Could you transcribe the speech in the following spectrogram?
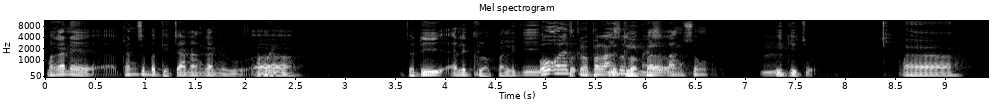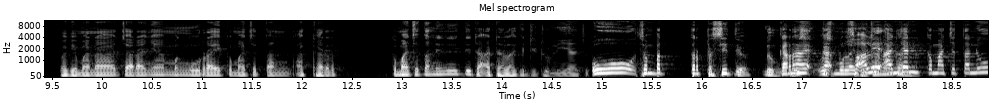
Makanya kan sempat dicanangkan iku. eh, jadi elit global iki Oh, elit global langsung elit global langsung iki cuk. Eh, bagaimana caranya mengurai kemacetan agar kemacetan ini tidak ada lagi di dunia cuk. Oh, sempat terbesit. Loh, Karena wis- wis mulai soalnya dicanangkan. anjen kemacetan itu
